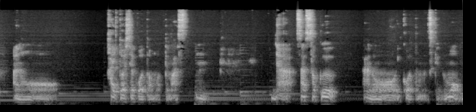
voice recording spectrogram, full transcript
あのー、回答していこうと思ってます。うん。じゃあ、早速、あのー、行こうと思うんですけども、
